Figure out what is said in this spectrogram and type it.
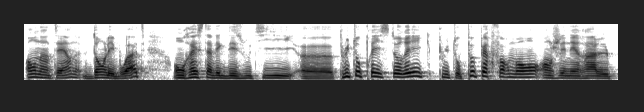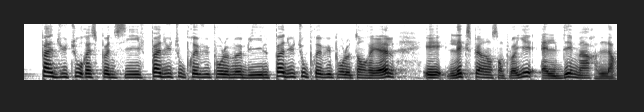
en interne dans les boîtes. On reste avec des outils euh, plutôt préhistoriques, plutôt peu performants, en général pas du tout responsive, pas du tout prévu pour le mobile, pas du tout prévu pour le temps réel. Et l'expérience employée, elle démarre là.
